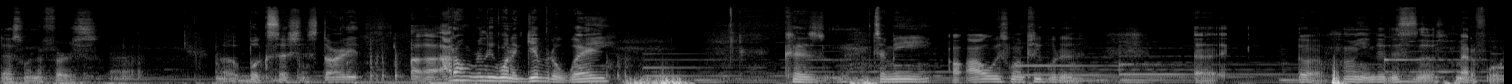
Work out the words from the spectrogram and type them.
that's when the first uh, book session started. Uh, I don't really want to give it away because to me, I always want people to. Uh, uh, I mean, this is a metaphor.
